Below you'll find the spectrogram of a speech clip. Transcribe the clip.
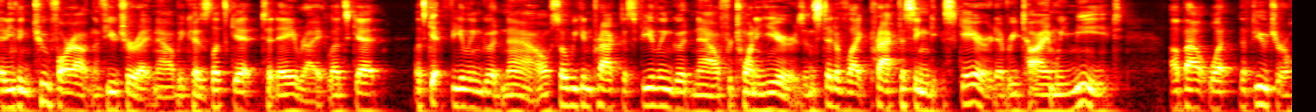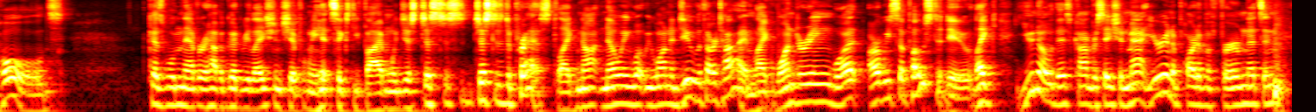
anything too far out in the future right now because let's get today right. Let's get let's get feeling good now so we can practice feeling good now for 20 years instead of like practicing scared every time we meet about what the future holds because we'll never have a good relationship when we hit 65 and we just just just, just as depressed like not knowing what we want to do with our time like wondering what are we supposed to do? Like you know this conversation Matt you're in a part of a firm that's in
